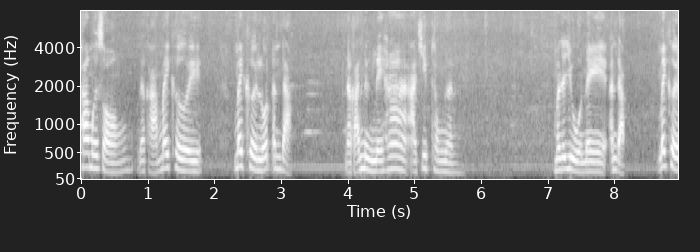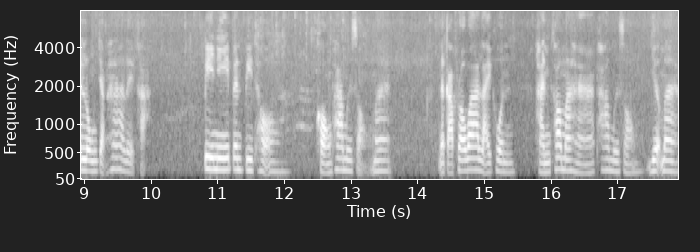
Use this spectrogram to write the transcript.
ผ้ามือสองนะคะไม่เคยไม่เคยลดอันดับ นะคะหนึ่งในห้าอาชีพทำเงิน มันจะอยู่ในอันดับไม่เคยลงจากห้าเลยค่ะ ปีนี้เป็นปีทองของผ้ามือสองมากนะคะเพราะว่าหลายคนหันเข้ามาหาผ้ามือสอง เยอะมาก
